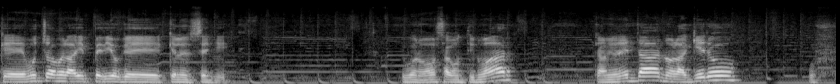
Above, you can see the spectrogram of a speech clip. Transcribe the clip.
Que muchos me lo habéis pedido que, que lo enseñe. Y bueno, vamos a continuar. Camioneta, no la quiero. Uf.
